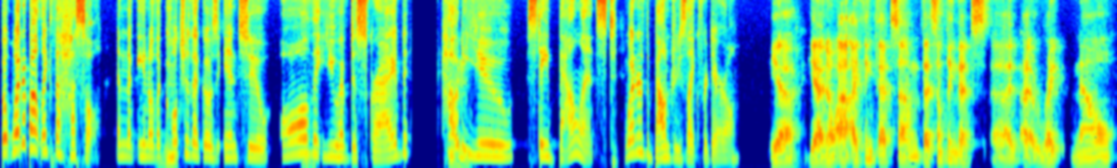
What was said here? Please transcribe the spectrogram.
But what about like the hustle and the, you know, the mm-hmm. culture that goes into all that you have described? How mm-hmm. do you stay balanced? What are the boundaries like for Darrell? Yeah, yeah, no, I, I, think that's um that's something that's uh, uh, right now.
